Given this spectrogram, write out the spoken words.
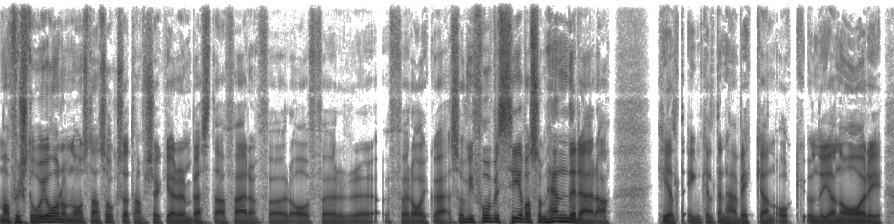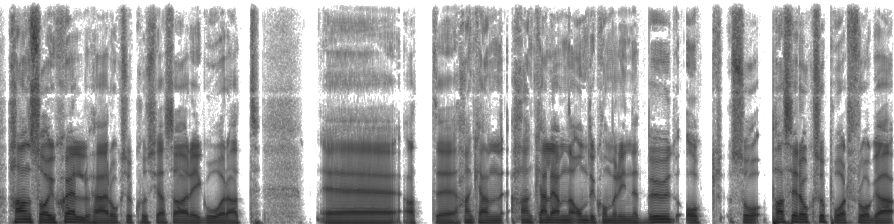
man förstår ju honom någonstans också, att han försöker göra den bästa affären för, för, eh, för AIK. Här. Så vi får väl se vad som händer där eh, helt enkelt den här veckan och under januari. Han sa ju själv här också, Kusiasare, igår att Eh, att eh, han, kan, han kan lämna om det kommer in ett bud och så passar det också på att fråga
